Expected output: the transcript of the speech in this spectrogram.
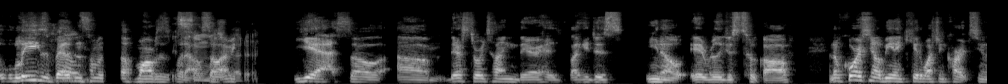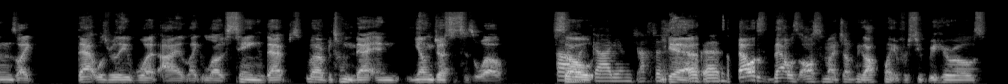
leagues better than some of the stuff Marvel has put out. So much I mean, better. yeah. So um, their storytelling there has like it just you know it really just took off. And of course, you know, being a kid watching cartoons like that was really what I like love seeing that uh, between that and Young Justice as well. Oh So my God, Young Justice. is yeah. So good. that was that was also my jumping off point for superheroes.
